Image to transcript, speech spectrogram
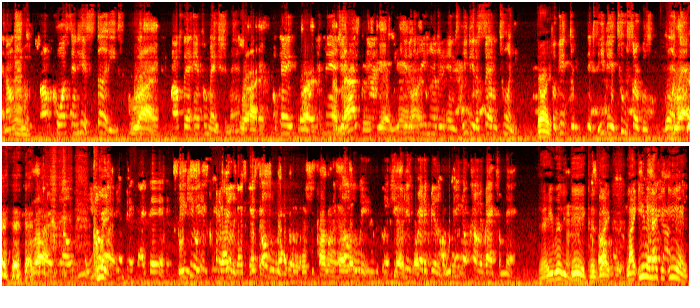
and I'm mm. sure some course in his studies, right, across that information, man. Right. Okay. Right. That man a just master's, yeah, he did a right. 300 and he did a 720. Right. Forget 360. He did two circles going Right. right. You know, you Quit. don't have respect like that. See, He killed see, his credibility. That's, that's, it's that's over with. That's Chicago and It's LA. over with. He killed his credibility. Ain't no coming back from that. Yeah, he really Mm-hmm. did. Cause like, like even at the end,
